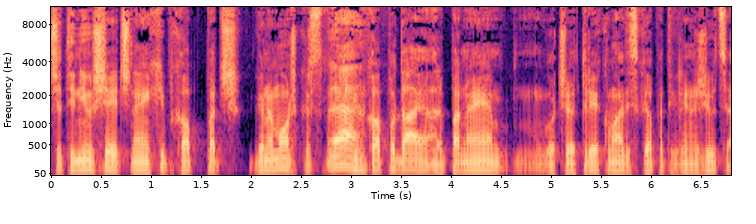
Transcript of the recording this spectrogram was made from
če ti ni všeč, ne hip hop, pač ga ne moreš, ker se ja. hip hop podaja. Ali pa ne vem, mogoče tri komadi skupaj ti gre na živce.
